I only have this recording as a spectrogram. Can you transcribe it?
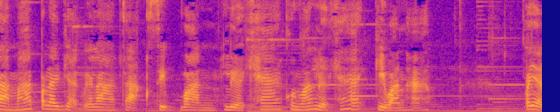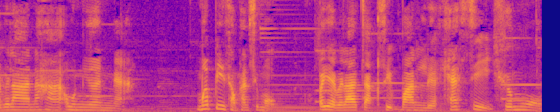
สามารถประหยัดเวลาจาก 10 วัน เหลือแค่คุณว่าเหลือแค่กี่วันคะประหยัดเวลานะคะ โอนเงินเนี่ย เมื่อปี 2016 ประหยัดเวลาจาก 10 วันเหลือแค่ 4 ชั่วโมง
